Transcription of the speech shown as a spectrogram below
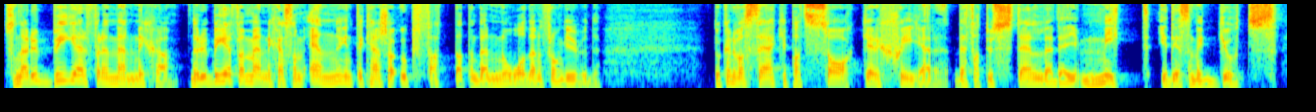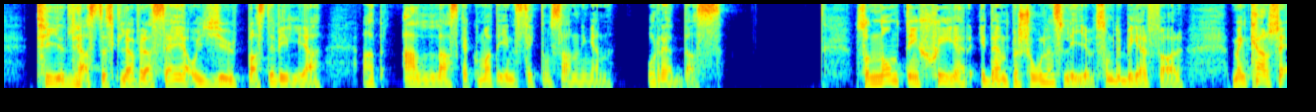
Så när du ber för en människa, när du ber för en människa som ännu inte kanske har uppfattat den där nåden från Gud, då kan du vara säker på att saker sker därför att du ställer dig mitt i det som är Guds tydligaste, skulle jag vilja säga, och djupaste vilja. Att alla ska komma till insikt om sanningen och räddas. Så någonting sker i den personens liv som du ber för. Men kanske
